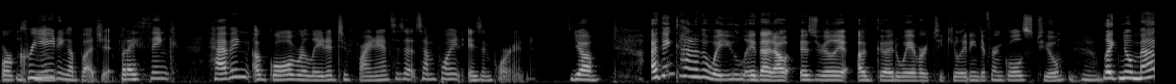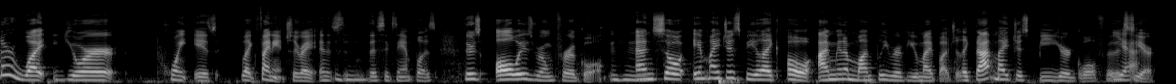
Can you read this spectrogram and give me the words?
or creating a budget. But I think having a goal related to finances at some point is important. Yeah, I think kind of the way you lay that out is really a good way of articulating different goals too. Mm-hmm. Like no matter what your point is like financially right and this, mm-hmm. this example is there's always room for a goal. Mm-hmm. And so it might just be like oh i'm going to monthly review my budget. Like that might just be your goal for this Yeah. year.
